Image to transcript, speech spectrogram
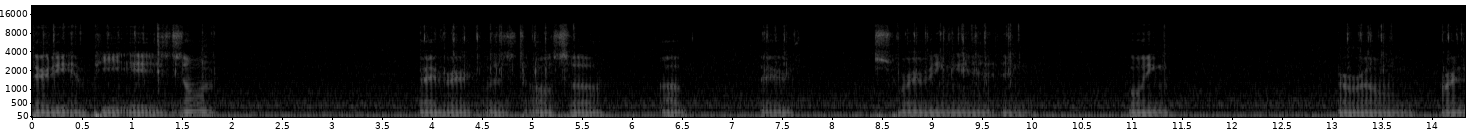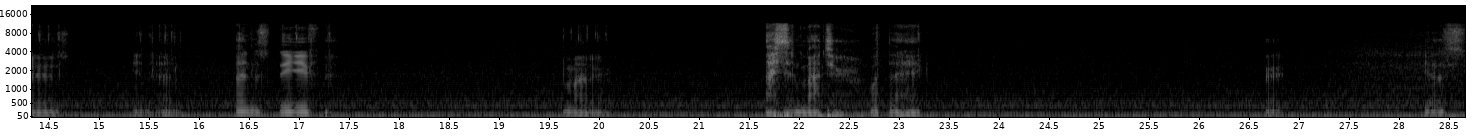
a 30 mph zone. Driver was also uh, observed swerving and going around corners in an unsafe manner. I said matter. What the heck? Right. Yes.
